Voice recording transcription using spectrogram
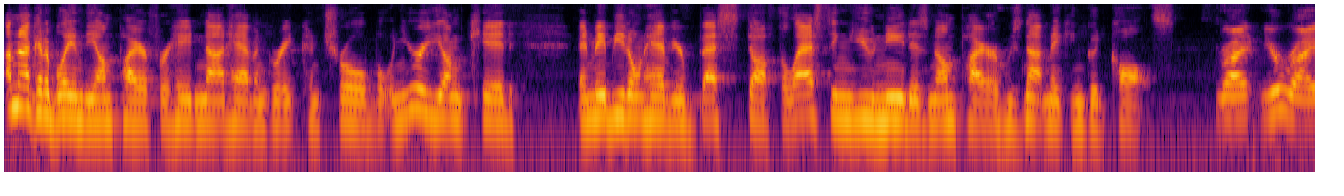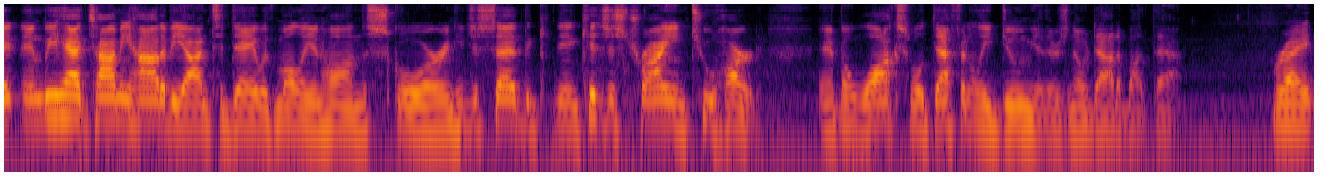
I'm not going to blame the umpire for Hayden not having great control, but when you're a young kid and maybe you don't have your best stuff, the last thing you need is an umpire who's not making good calls. Right, you're right. And we had Tommy Hottovy on today with Mully and Haugh on the score, and he just said the kid's just trying too hard and, but walks will definitely doom you. There's no doubt about that. Right.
